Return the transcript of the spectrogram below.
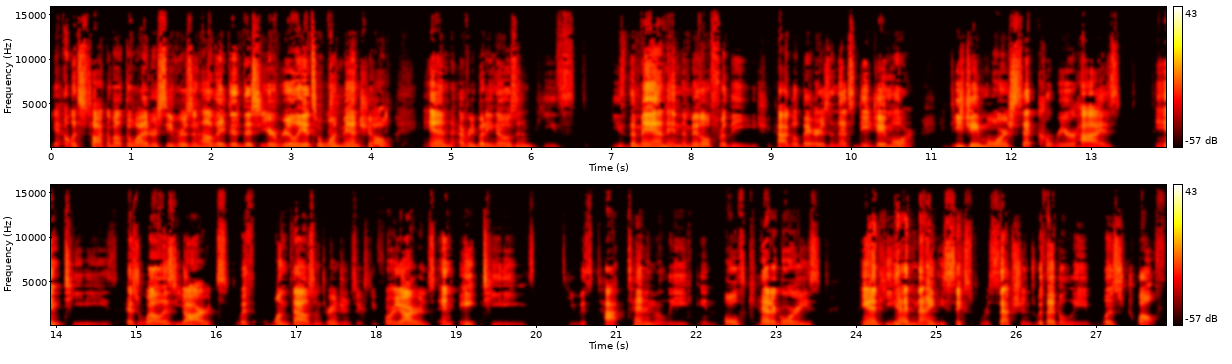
Yeah, let's talk about the wide receivers and how they did this year. Really, it's a one man show. and everybody knows him. He's he's the man in the middle for the Chicago Bears, and that's DJ Moore. DJ Moore set career highs in TDs as well as yards with 1,364 yards and eight TDs. He was top 10 in the league in both categories, and he had 96 receptions with, I believe, was 12th.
